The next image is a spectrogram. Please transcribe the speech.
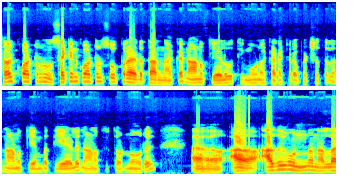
தேர்ட் குவார்ட்டரும் செகண்ட் குவார்ட்டரும் சூப்பராக எடுத்தான்னாக்க நானூற்றி எழுபத்தி மூணு கிடக்கிற பட்சத்தில் நானூற்றி எண்பத்தி ஏழு நானூற்றி தொண்ணூறு. அதுவும் இன்னும் நல்லா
